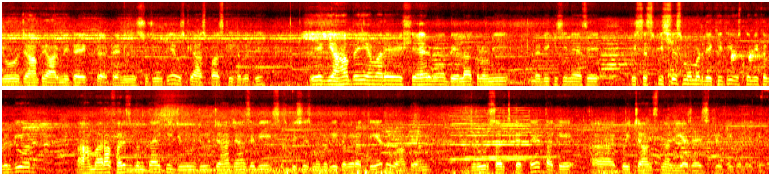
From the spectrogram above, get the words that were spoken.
जो जहाँ पे आर्मी का एक ट्रेनिंग इंस्टीट्यूट है उसके आसपास की खबर थी। एक यहाँ पे ही हमारे शहर में बेला कॉलोनी में भी किसी ने ऐसे कोई सस्पिशियस मोमेंट देखी थी उसने भी खबर दी और हमारा फ़र्ज़ बनता है कि जो जो जहाँ जहाँ से भी सस्पिशियस मोमेंट की खबर आती है तो वहाँ पे हम ज़रूर सर्च करते हैं ताकि आ, कोई चांस ना लिया जाए सिक्योरिटी को लेकर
